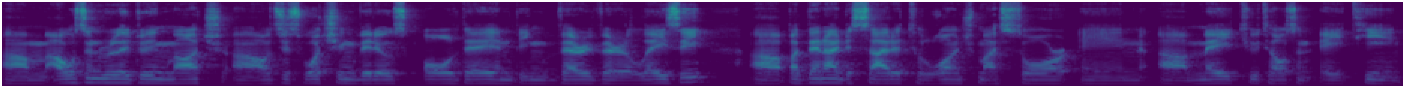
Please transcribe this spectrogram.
Um, I wasn't really doing much. Uh, I was just watching videos all day and being very, very lazy. Uh, but then I decided to launch my store in uh, May 2018.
